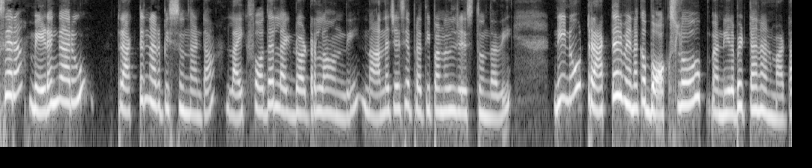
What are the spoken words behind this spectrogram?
చూసారా? మేడం గారు ట్రాక్టర్ నడిపిస్తుందంట. లైక్ ఫాదర్ లైక్ డాటర్లా ఉంది. నాన్న చేసే ప్రతి పనులు చేస్తుంది అది. నేను ట్రాక్టర్ వెనక బాక్స్లో నిలబెట్టాను అనమాట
